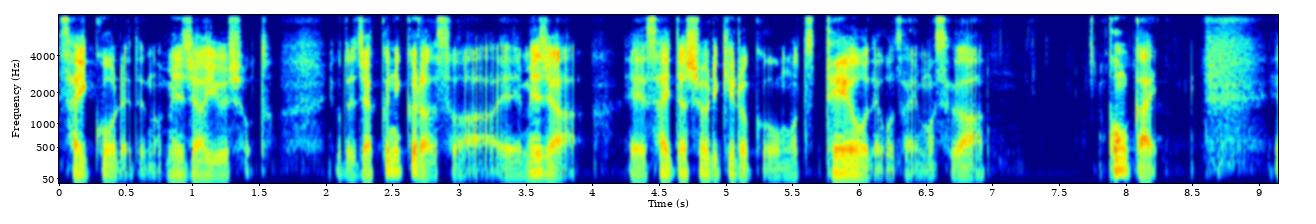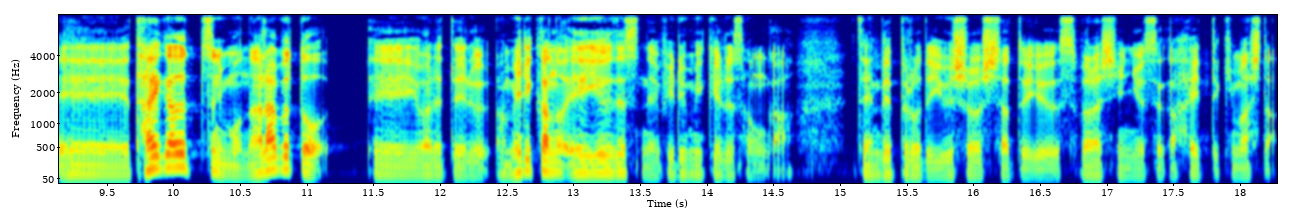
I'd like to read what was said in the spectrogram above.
最高齢でのメジャー優勝ということでジャック・ニクラウスは、えメジャー、え最多勝利記録を持つ帝王でございますが今回、えータイガー・ウッズにも並ぶと、え言われているアメリカの英雄ですねフィル・ミケルソンが。全米プロで優勝したという素晴らしいニュースが入ってきました。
